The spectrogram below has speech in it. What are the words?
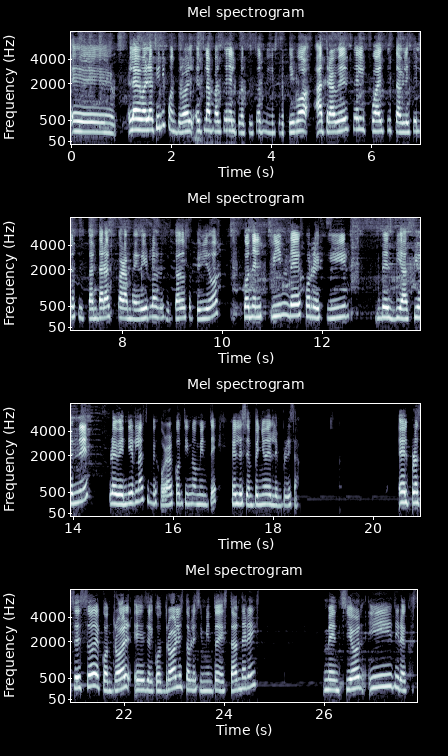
Eh, la evaluación y control es la fase del proceso administrativo a través del cual se establecen los estándares para medir los resultados obtenidos con el fin de corregir desviaciones, prevenirlas y mejorar continuamente el desempeño de la empresa. El proceso de control es el control, establecimiento de estándares, mención y dirección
